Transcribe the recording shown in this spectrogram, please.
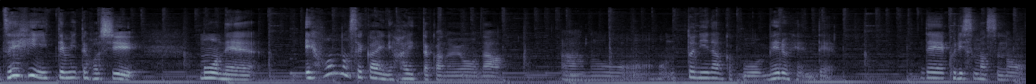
ぜひ行ってみてほしい。もうね絵本の世界に入ったかのようなあの本当になんかこうメルヘンででクリスマスの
